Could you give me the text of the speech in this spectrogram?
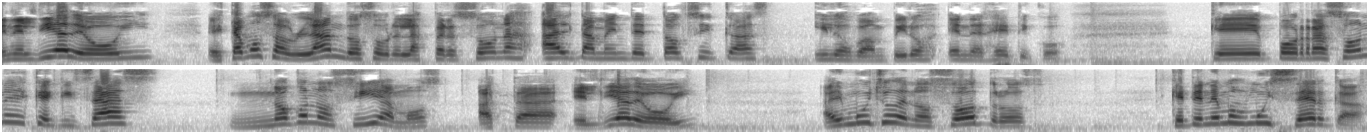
En el día de hoy estamos hablando sobre las personas altamente tóxicas y los vampiros energéticos, que por razones que quizás no conocíamos hasta el día de hoy, hay muchos de nosotros que tenemos muy cerca,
